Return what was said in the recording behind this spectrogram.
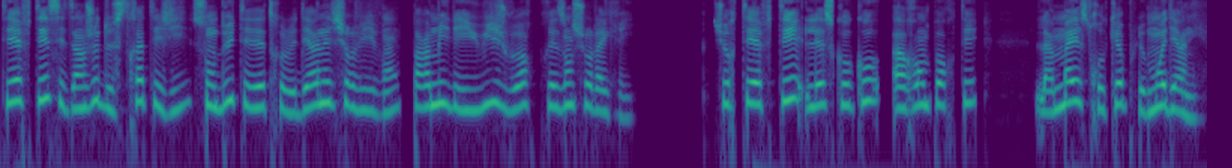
TFT, c'est un jeu de stratégie. Son but est d'être le dernier survivant parmi les 8 joueurs présents sur la grille. Sur TFT, Les Coco a remporté la Maestro Cup le mois dernier.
